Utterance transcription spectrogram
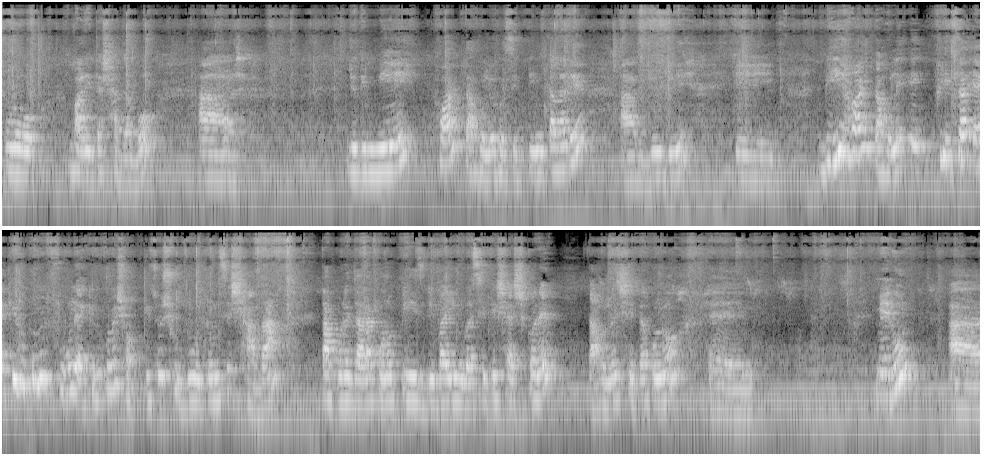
পুরো বাড়িটা সাজাবো। আর যদি মেয়ে হয়, তাহলে হচ্ছে পিঙ্ক কালারে আর যদি এই বিয়ে হয়, তাহলে এই ফিতা একই রকমের ফুল, একই রকমের সব কিছু শুধু ওইটা হচ্ছে সাদা। তারপরে যারা কোনো পিএইচডি বা ইউনিভার্সিটি শেষ করে, তাহলে সেটা হলো মেরুন। আর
